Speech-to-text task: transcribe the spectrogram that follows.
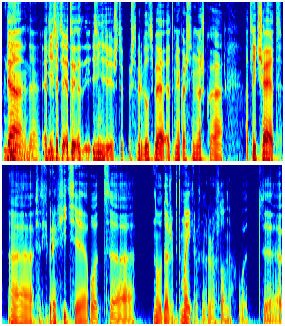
Да, Е- да. Это, есть- кстати, это, это- извините, что, что перебил тебя, это, мне кажется, немножко отличает все-таки граффити от, э, ну, даже битмейкеров, например, условных. Вот. э,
